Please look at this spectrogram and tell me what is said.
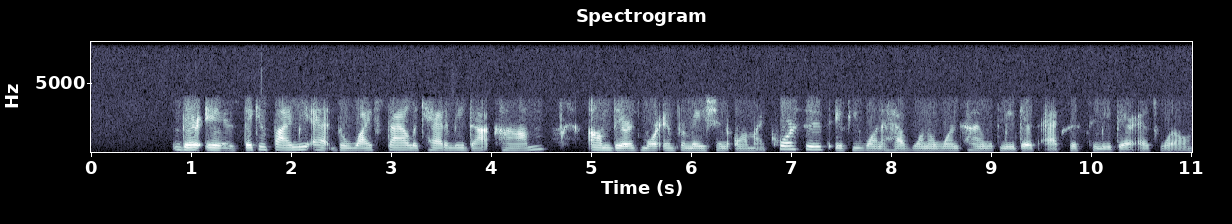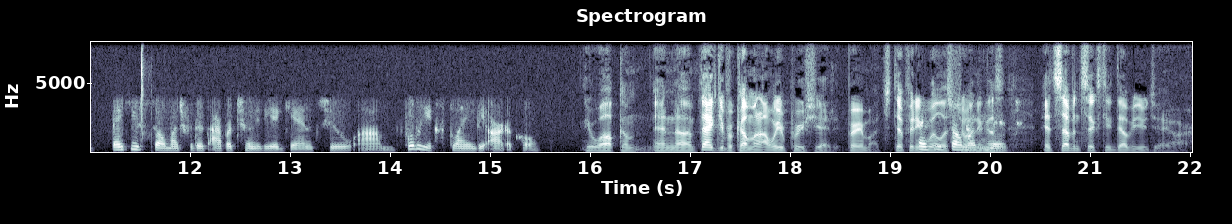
There is. They can find me at thewifestyleacademy.com. Um, there's more information on my courses. If you want to have one-on-one time with me, there's access to me there as well. Thank you so much for this opportunity again to um, fully explain the article. You're welcome, and uh, thank you for coming on. We appreciate it very much. Tiffany thank Willis so joining much, us. It's 760 WJR.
